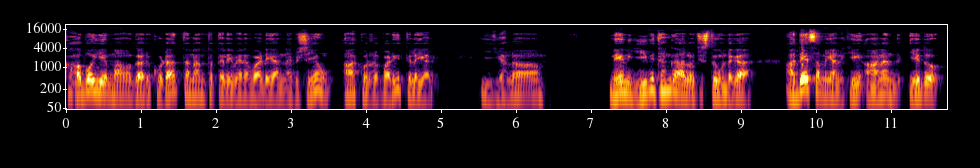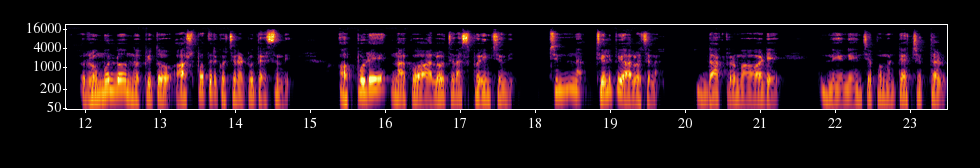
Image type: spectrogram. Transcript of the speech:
కాబోయే మామగారు కూడా తనంత తెలివైన వాడే అన్న విషయం ఆ కుర్రబాడికి తెలియాలి. ఎలా? నేను ఈ విధంగా ఆలోచిస్తూ ఉండగా అదే సమయానికి ఆనంద్ ఏదో రొమ్ముల్లో నొప్పితో ఆసుపత్రికి వచ్చినట్టు తెలిసింది. అప్పుడే నాకు ఆలోచన స్ఫురించింది. చిన్న చిలిపి ఆలోచన. డాక్టర్ మావాడే నేనేం చెప్పమంటే అది చెప్తాడు.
